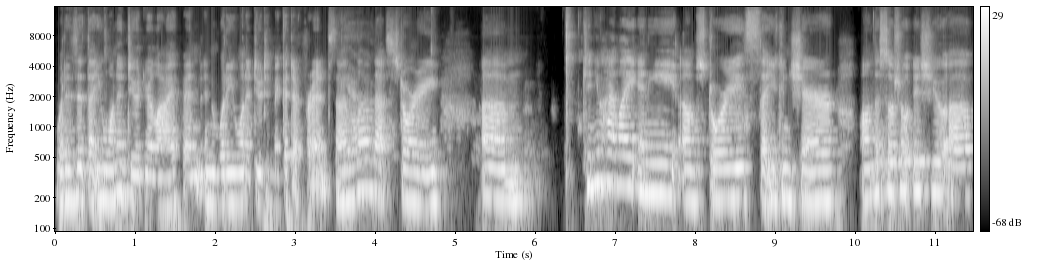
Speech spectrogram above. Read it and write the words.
what is it that you want to do in your life and, and what do you want to do to make a difference. So I love that story. Um, can you highlight any um, stories that you can share on the social issue of,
